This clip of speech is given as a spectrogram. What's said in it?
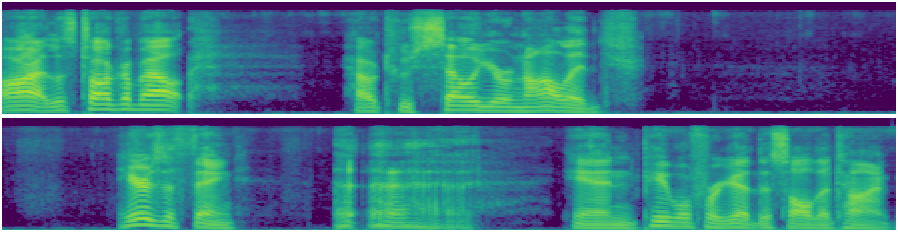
All right, let's talk about how to sell your knowledge. Here's the thing, and people forget this all the time,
